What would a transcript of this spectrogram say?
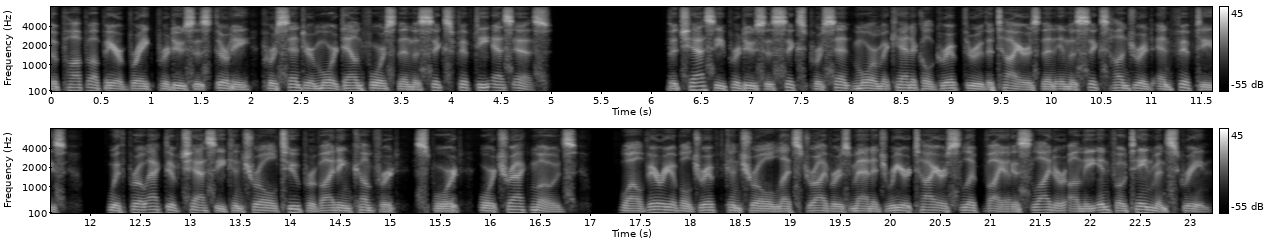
the pop-up air brake produces 30% or more downforce than the 650 SS. The chassis produces 6% more mechanical grip through the tires than in the 650s, with proactive chassis control 2 providing comfort, sport, or track modes, while variable drift control lets drivers manage rear tire slip via a slider on the infotainment screen.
